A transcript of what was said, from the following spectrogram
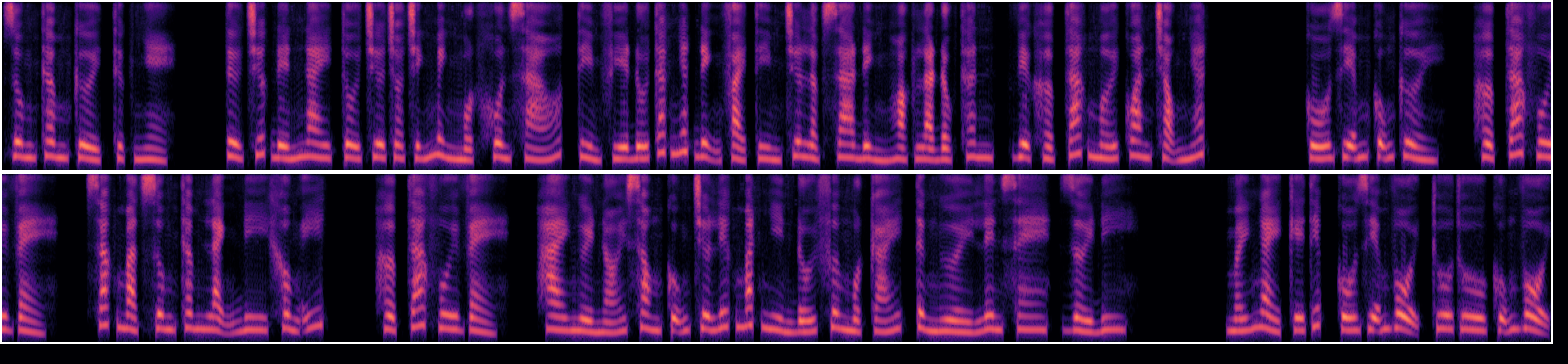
Dung Thâm cười thực nhẹ, từ trước đến nay tôi chưa cho chính mình một khuôn sáo, tìm phía đối tác nhất định phải tìm chưa lập gia đình hoặc là độc thân, việc hợp tác mới quan trọng nhất. Cố Diễm cũng cười, hợp tác vui vẻ, sắc mặt Dung Thâm lạnh đi không ít, hợp tác vui vẻ, Hai người nói xong cũng chưa liếc mắt nhìn đối phương một cái, từng người lên xe, rời đi. Mấy ngày kế tiếp cố diễm vội, thu thu cũng vội.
